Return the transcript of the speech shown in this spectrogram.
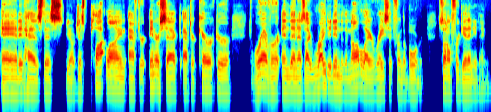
and it has this you know just plot line after intersect after character wherever and then as i write it into the novel i erase it from the board so i don't forget anything.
